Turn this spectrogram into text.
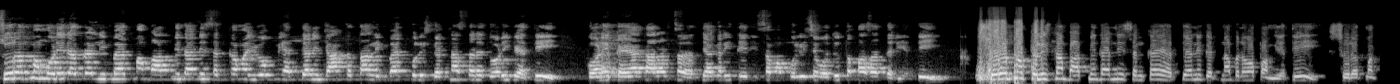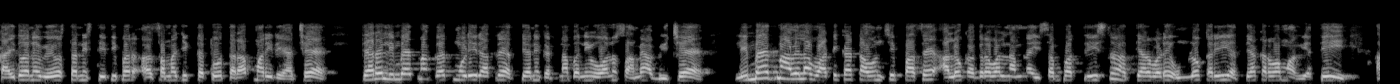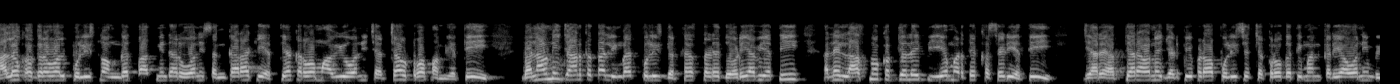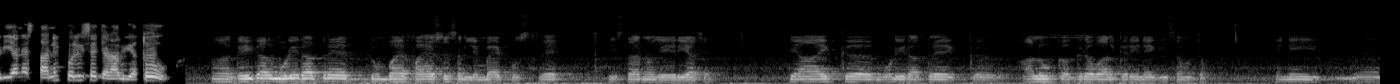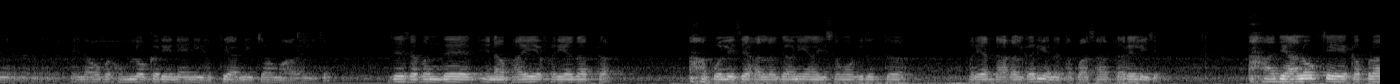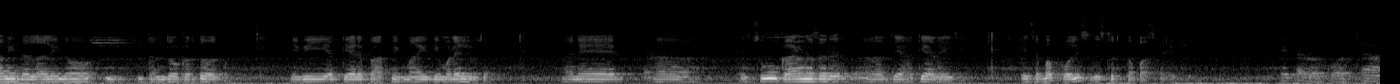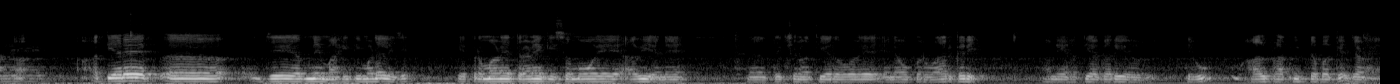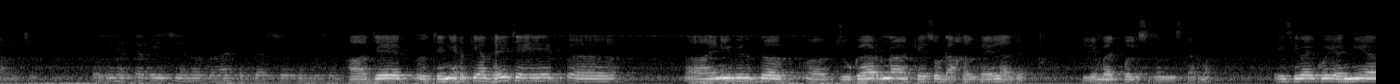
સુરતમાં મોડી રાત્રે લિંબાયતમાં બાતમીદારની શંકામાં યુવકની હત્યાની જાણ થતા લિંબાયત પોલીસ ઘટના સ્થળે દોડી ગઈ હતી. કોણે કયા કારણસર હત્યા કરી તે દિશામાં પોલીસે વધુ તપાસ હાથ ધરી હતી. સુરતમાં પોલીસના બાતમીદારની શંકાએ હત્યાની ઘટના બનવા પામી હતી. સુરતમાં કાયદો અને વ્યવસ્થાની સ્થિતિ પર અસામાજિક તત્વો તરાપ મારી રહ્યા છે. ત્યારે લિંબાયતમાં ગત મોડી રાત્રે હત્યાની ઘટના બની હોવાનું સામે આવ્યું છે. લિંબાયતમાં આવેલા વાટિકા ટાઉનશીપ પાસે આલોક અગ્રવાલ નામના ઈસમ પર ત્રીસ હથિયાર વડે હુમલો કરી હત્યા કરવામાં આવી હતી. આલોક અગ્રવાલ પોલીસનો અંગત બાતમીદાર હોવાની શંકા રાખી હત્યા કરવામાં આવી હોવાની ચર્ચા ઉઠવા પામી હતી. બનાવની જાણ થતા લિંબાયત પોલીસ ઘટના સ્થળે દોડી આવી હતી અને લાશનો કબજો લઈ પીએમ અર્થે ખસેડી હતી. જ્યારે હત્યારાઓને ઝડપી પડવા પોલીસે ચક્રો ગતિમાન કર્યા હોવાની મીડિયાને સ્થાનિક પોલીસે જણાવ્યું હતું. ગઈકાલ મોડી રાત્રે ડુંબાયર ફાયર સ્ટેશન લિંબાયત વિસ્તારનો જે એરિયા છે ત્યાં એક મોડી રાત્રે એક આલોક અગ્રવાલ કરીને એક ઇસમ હતો. એની એના ઉપર હુમલો કરીને એની હત્યા નીચાવવામાં આવેલી છે. જે સંબંધે એના ભાઈએ ફરિયાદ આપતા પોલીસે હાલ અજાણ્યા ઇસમો વિરુદ્ધ ફરિયાદ દાખલ કરી અને તપાસ હાથ ધરેલી છે. આ જે આલોક છે એ કપડાની દલાલીનો ધંધો કરતો હતો. એવી અત્યારે પ્રાથમિક માહિતી મળેલું છે. અને શું કારણસર જે હત્યા થઈ છે? એ સબબ પોલીસ વિસ્તૃત તપાસ કરી રહી છે. અત્યારે જે અમને માહિતી મળેલી છે એ પ્રમાણે ત્રણેય કિસમોએ આવી અને તીક્ષ્ણ હથિયારો વડે એના ઉપર વાર કરી અને હત્યા કરી તેવું હાલ પ્રાથમિક તબક્કે જણાય આવેલ છે. હા જે જેની હત્યા થઈ છે એ એની વિરુદ્ધ જુગારના કેસો દાખલ થયેલા છે લીંબાયત પોલીસ સ્ટેશન વિસ્તારમાં. એ સિવાય કોઈ અન્ય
